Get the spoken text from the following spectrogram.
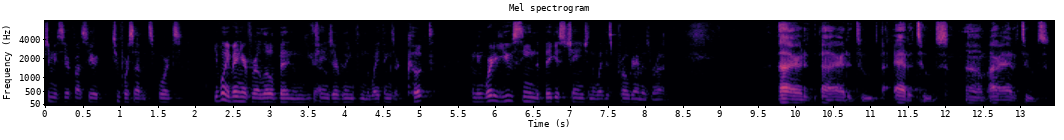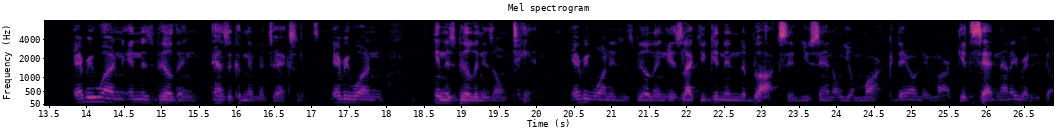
Jimmy Searfoss here, 247 Sports. You've only been here for a little bit, and you've Yeah. changed everything from the way things are cooked. I mean, where do you seen the biggest change in the way this program is run? Our, our attitude, attitudes, um, our attitudes. Everyone in this building has a commitment to excellence. Everyone in this building is on 10. Everyone in this building is like you're getting in the blocks and you saying on your mark. They're on their mark, get set, now they're ready to go.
